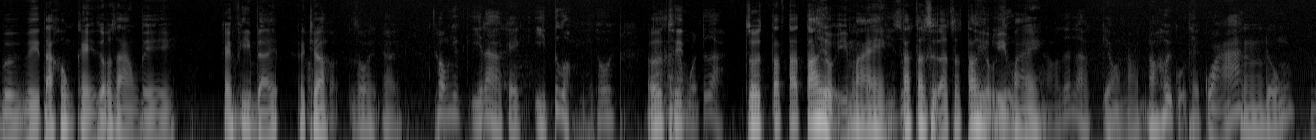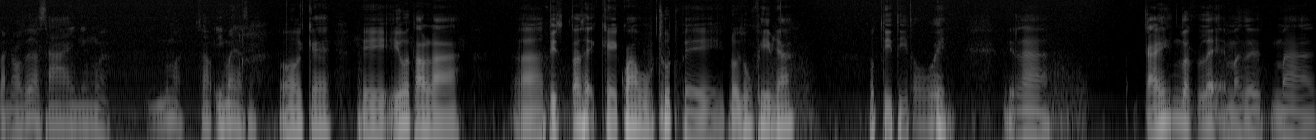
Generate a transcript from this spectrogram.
bởi vì tao không kể rõ ràng về cái phim đấy được Không, chưa? rồi đấy. Không nhưng ý là cái ý tưởng thế thôi ừ thì muốn tức à? rồi tao tao tao hiểu ý mày. dụ- tao tao sự là tao, tao hiểu ý dụ mày. nó rất là kiểu nó nó hơi cụ thể quá Ừ. đúng và nó rất là sai nhưng mà nhưng mà sao ý mày là gì? Ok thì ý của tao là à, ví tao sẽ kể qua một chút về nội dung phim nhá. Một tí tí thôi. Thì là cái luật lệ mà người mà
